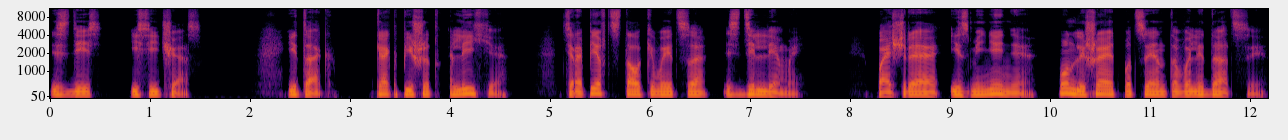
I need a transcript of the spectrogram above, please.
здесь и сейчас. Итак, как пишет Лихе, терапевт сталкивается с дилеммой. Поощряя изменения, он лишает пациента валидации,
